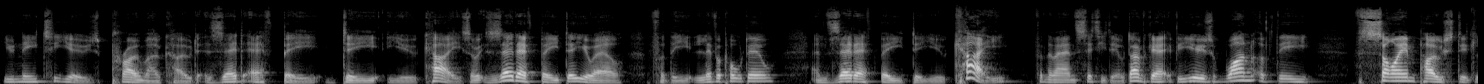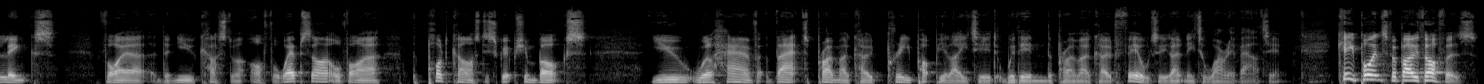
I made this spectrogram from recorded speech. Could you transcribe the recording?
you need to use promo code ZFBDUK. So it's ZFBDUL for the Liverpool deal and ZFBDUK for the Man City deal. Don't forget, if you use one of the signposted links via the new customer offer website or via the podcast description box, you will have that promo code pre populated within the promo code field, so you don't need to worry about it. Key points for both offers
